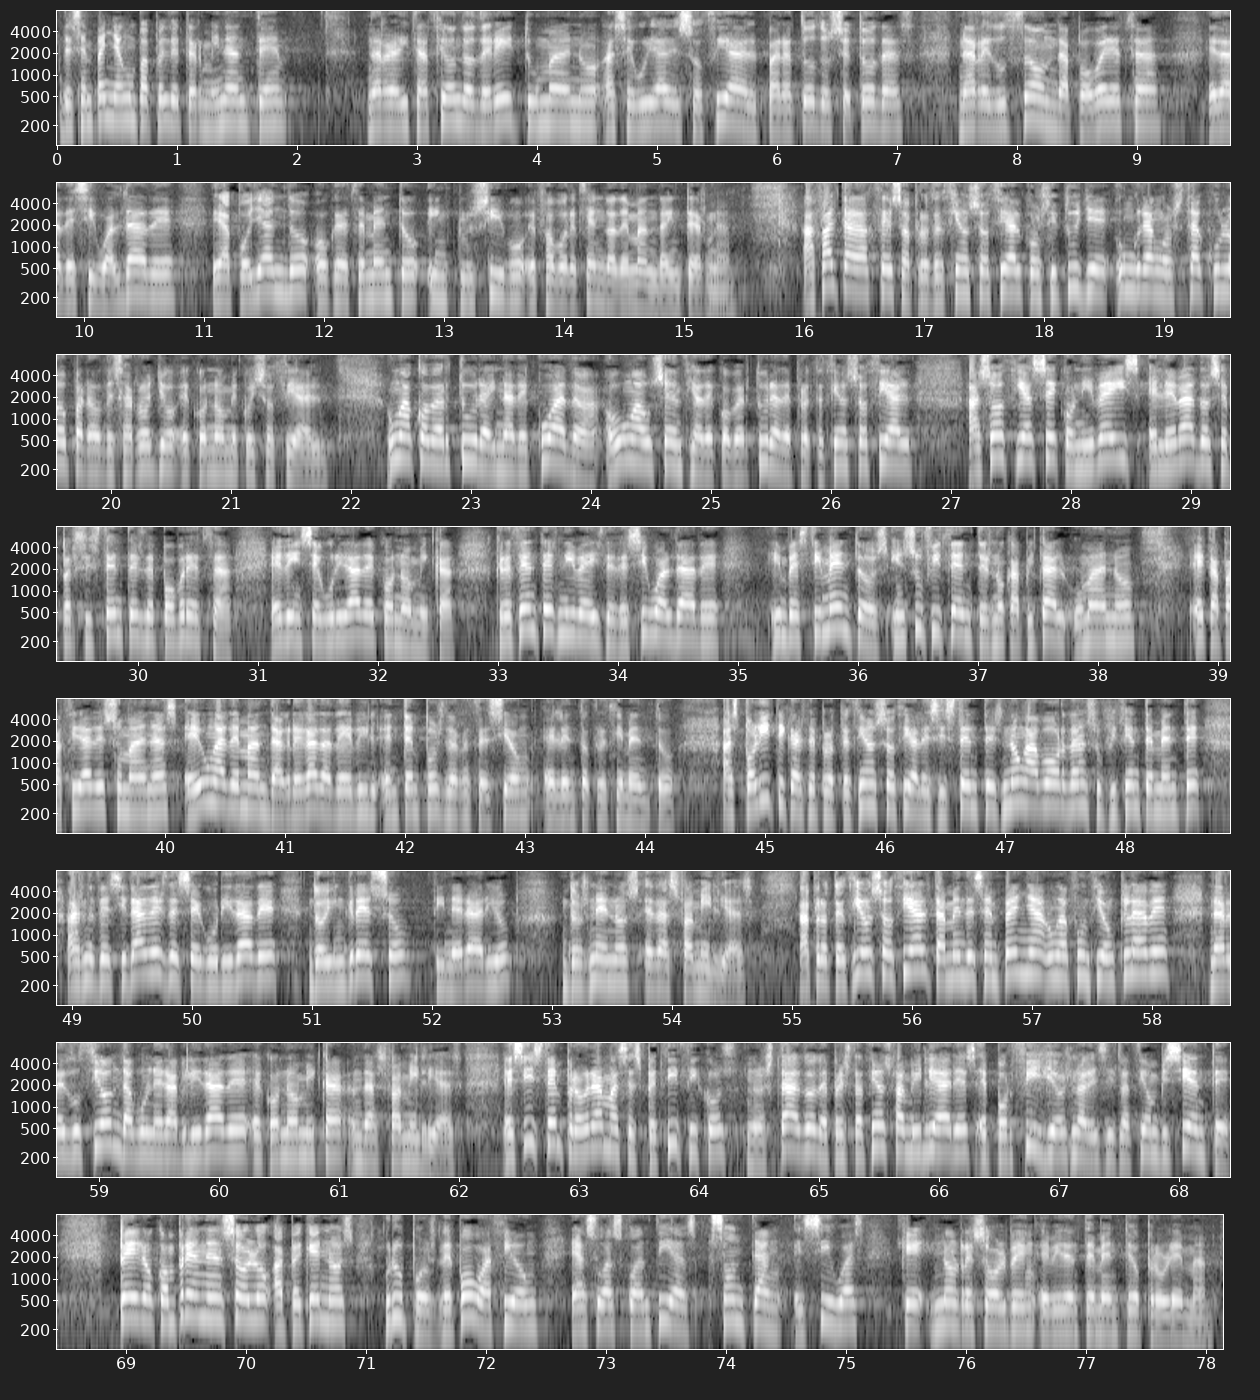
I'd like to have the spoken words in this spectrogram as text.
desempeñan un papel determinante na realización do dereito humano á seguridade social para todos e todas, na redución da pobreza e da desigualdade e apoiando o crecemento inclusivo e favorecendo a demanda interna. A falta de acceso á protección social constituye un gran obstáculo para o desarrollo económico e social. Unha cobertura inadecuada ou unha ausencia de cobertura de protección social asóciase con niveis elevados e persistentes de pobreza e de inseguridade económica económica, crecentes niveis de desigualdade, investimentos insuficientes no capital humano e capacidades humanas e unha demanda agregada débil en tempos de recesión e lento crecimento. As políticas de protección social existentes non abordan suficientemente as necesidades de seguridade do ingreso itinerario dos nenos e das familias. A protección social tamén desempeña unha función clave na redución da vulnerabilidade económica das familias. Existen programas específicos no Estado de prestacións familiares e por fillos na legislación vixente, pero comprenden solo a pequenos grupos de poboación e as súas cuantías son tan exiguas que non resolven evidentemente o problema.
